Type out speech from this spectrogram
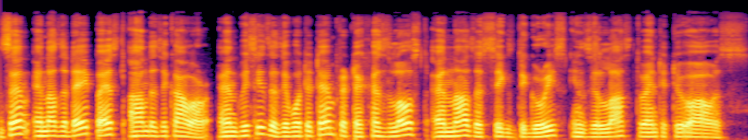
Then another day passed under the cover, and we see that the water temperature has lost another 6 degrees in the last 22 hours.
